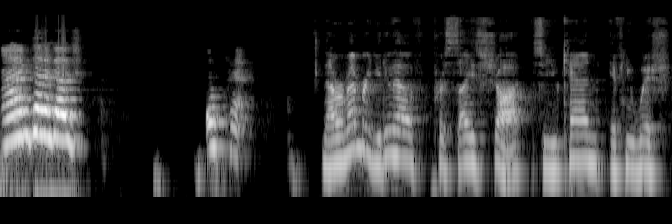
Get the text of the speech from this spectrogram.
I'm gonna go. Sh- oh crap. Now remember, you do have precise shot, so you can, if you wish,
